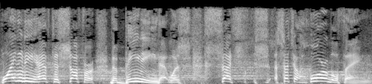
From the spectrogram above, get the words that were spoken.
Why did he have to suffer the beating that was such, such a horrible thing?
